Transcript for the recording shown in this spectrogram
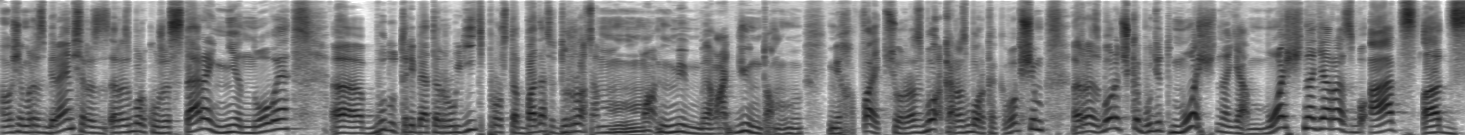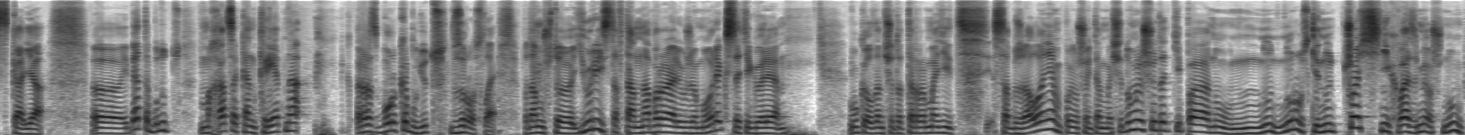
В общем, разбираемся, раз- разборка уже старая, не новая. Э, будут ребята рулить, просто бодаться, драться, один там, мехафайт, все, разборка, разборка. В общем, разборочка будет мощная, мощная разборка, адская. Э, ребята будут махаться конкретно, разборка будет взрослая. Потому что юристов там набрали уже море, кстати говоря. Google там что-то тормозит с обжалованием, понял, что они там вообще думали, что это типа, ну, ну, ну русские, ну, что с них возьмешь? Ну,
